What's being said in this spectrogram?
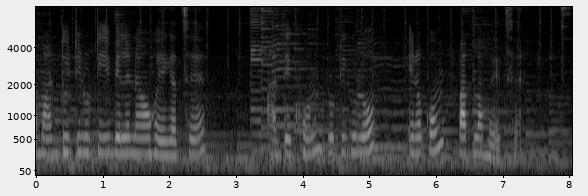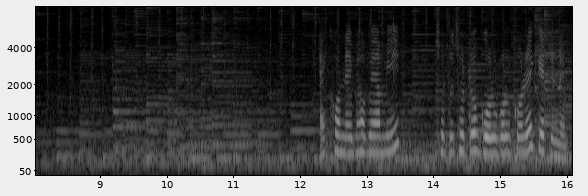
আমার দুইটি রুটি বেলে নেওয়া হয়ে গেছে। আর দেখুন, রুটিগুলো এরকম পাতলা হয়েছে। এখন এভাবে আমি ছোট ছোট গোল গোল করে কেটে নেব।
